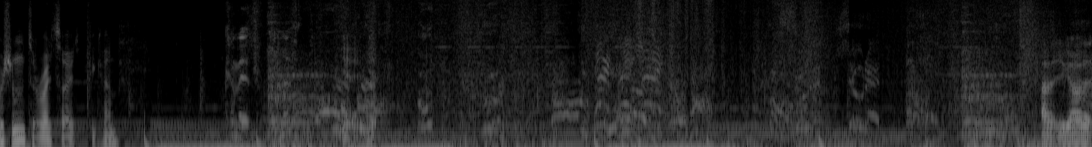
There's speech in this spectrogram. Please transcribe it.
Push him to the right side if you can. Commit from the left. Yeah, yeah. Got it, you got it.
